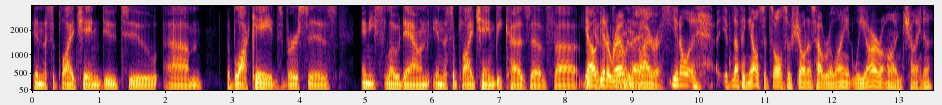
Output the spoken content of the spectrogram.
in the supply chain due to um, the blockades versus any slowdown in the supply chain because of uh, yeah, because I'll get of around to that. You know, if nothing else, it's also shown us how reliant we are on China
